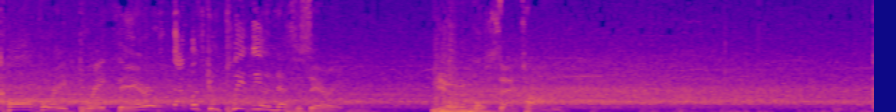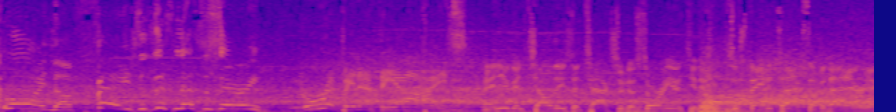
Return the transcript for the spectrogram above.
call for a break there? That was completely unnecessary. Beautiful senton. Clawing the face. Is this necessary? Ripping at the eyes. And you can tell these attacks are disorienting him. Sustained attacks up in that area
